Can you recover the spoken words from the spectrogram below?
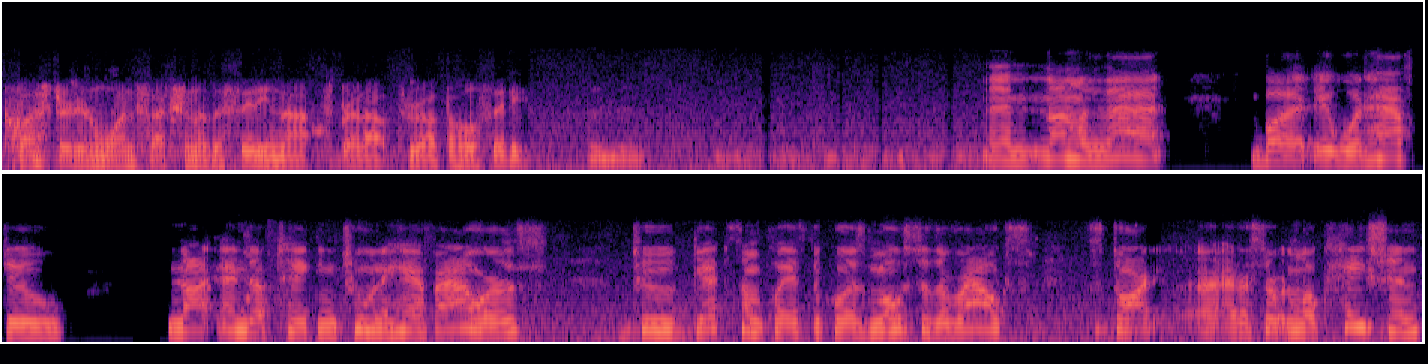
clustered in one section of the city, not spread out throughout the whole city. Mm-hmm. And not only that, but it would have to not end up taking two and a half hours to get someplace because most of the routes start uh, at a certain location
